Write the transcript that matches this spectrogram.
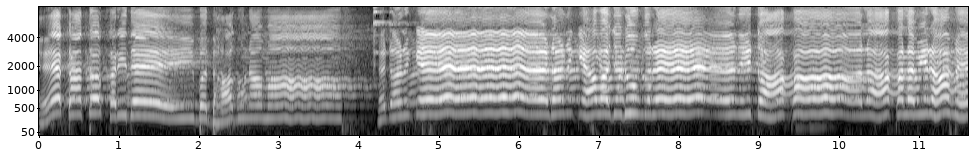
હે કાંતો, કરી દે બધા ગુના માફ. હે ડણકે ડણકે આવાજ ડુંગરે ની તો આકલ આકલ વિરમે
